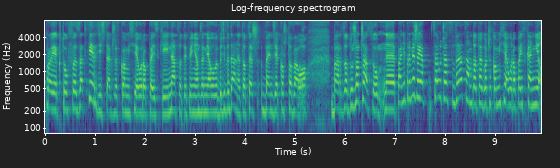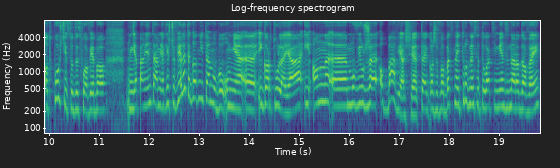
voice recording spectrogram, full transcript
projektów zatwierdzić także w Komisji Europejskiej, na co te pieniądze miałyby być wydane. To też będzie kosztowało bardzo dużo czasu. E, panie premierze, ja cały czas wracam do tego, czy Komisja Europejska nie odpuści w cudzysłowie, bo mm, ja pamiętam, jak jeszcze wiele tygodni temu był u mnie e, Igor Tuleja i on e, mówił, że obawia się tego, że w obecnej trudnej sytuacji międzynarodowej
